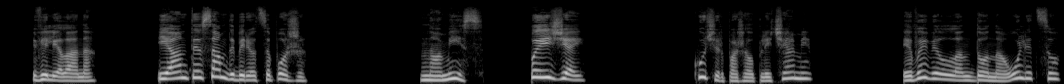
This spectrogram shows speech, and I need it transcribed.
— велела она. «Иоанн, ты сам доберется позже». «Но, мисс, поезжай!» Кучер пожал плечами и вывел ландо на улицу,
